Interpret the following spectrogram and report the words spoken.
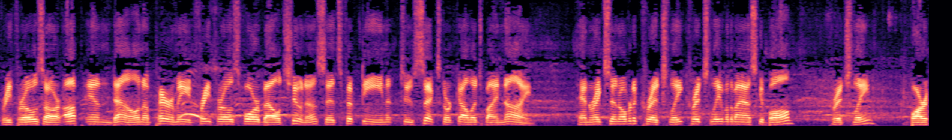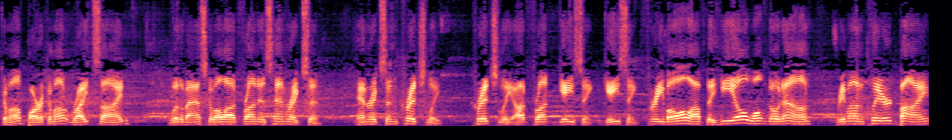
Free throws are up and down. A pair made free throws for Balchunas. It's 15 to 6. Dordt College by 9. Henriksen over to Critchley. Critchley with the basketball. Critchley. Barkema. Barkema right side. With the basketball out front is Henriksen. Henriksen Critchley. Critchley out front Gasink. Gasink three ball off the heel. Won't go down. Rebound cleared by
